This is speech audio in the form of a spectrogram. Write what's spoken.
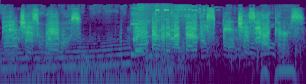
Pinches huevos. Go and rematar these pinches hackers.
